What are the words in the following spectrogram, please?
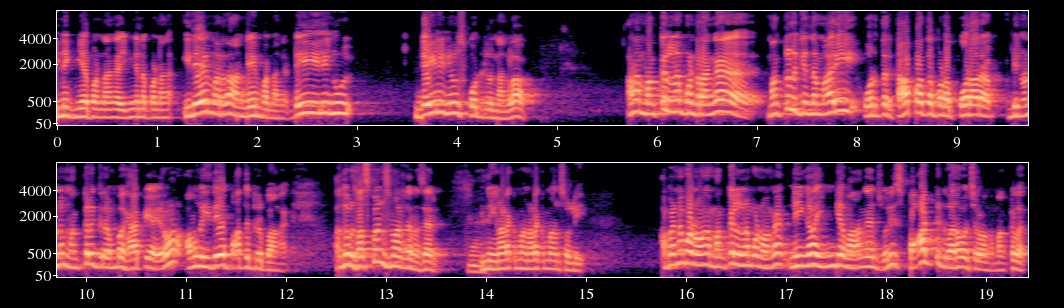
இன்னைக்கு இங்க பண்ணாங்க இங்க என்ன பண்ணாங்க இதே மாதிரி தான் அங்கேயும் பண்ணாங்க. டெய்லி நியூ டெய்லி நியூஸ் போட்டுட்டு இருந்தாங்களா? ஆனா மக்கள் என்ன பண்றாங்க? மக்களுக்கு இந்த மாதிரி ஒருத்தர் காப்பாற்றப்பட போறாரு அப்படின்னு மக்களுக்கு ரொம்ப ஹாப்பி ஆயிரும். அவங்க இதே பார்த்துட்டு இருப்பாங்க. அது ஒரு சஸ்பென்ஸ் மாதிரி தானே சார் இன்னைக்கு நடக்குமா நடக்குமான்னு சொல்லி. அப்ப என்ன பண்ணுவாங்க? மக்கள் என்ன பண்ணுவாங்க? நீங்களாம் இங்க வாங்கன்னு சொல்லி ஸ்பாட்டுக்கு வர வச்சிருவாங்க மக்களை.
